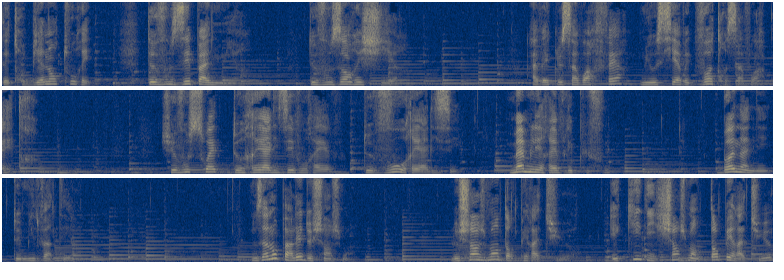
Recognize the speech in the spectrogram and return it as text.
d'être bien entouré, de vous épanouir, de vous enrichir avec le savoir-faire, mais aussi avec votre savoir-être. Je vous souhaite de réaliser vos rêves, de vous réaliser, même les rêves les plus fous. Bonne année 2021. Nous allons parler de changement le changement de température. Et qui dit changement de température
